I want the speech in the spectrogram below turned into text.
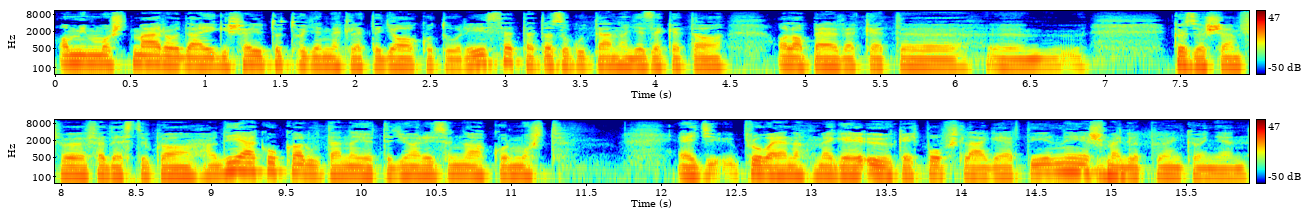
ami most már odáig is eljutott, hogy ennek lett egy alkotó része, tehát azok után, hogy ezeket a alapelveket ö, ö, közösen felfedeztük a, a diákokkal, utána jött egy olyan rész, hogy na akkor most egy, próbáljanak meg ők egy popslágert írni, és mm. meglepően könnyen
